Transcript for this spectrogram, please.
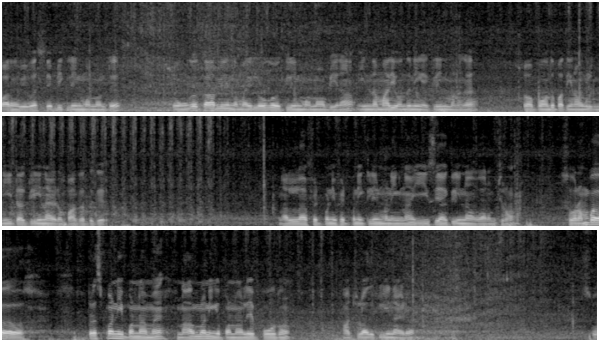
பாருங்கள் விவர்ஸ் எப்படி க்ளீன் பண்ணோன்ட்டு. ஸோ உங்கள் கார்லேயும் இந்த மாதிரி லோகோவை க்ளீன் பண்ணோம் அப்படின்னா இந்த மாதிரி வந்து நீங்கள் க்ளீன் பண்ணுங்கள் ஸோ அப்போ வந்து பார்த்திங்கன்னா உங்களுக்கு நீட்டாக க்ளீன் ஆகிடும் பார்க்கறதுக்கு நல்லா ஃபிட் பண்ணி ஃபிட் பண்ணி க்ளீன் பண்ணிங்கன்னா ஈஸியாக க்ளீன் ஆக ஆரம்பிச்சிடும் ஸோ ரொம்ப ப்ரெஸ் பண்ணி பண்ணாமல் நார்மலாக நீங்கள் பண்ணாலே போதும். ஆக்சுவலாக அது க்ளீன் ஆகிடும் ஸோ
